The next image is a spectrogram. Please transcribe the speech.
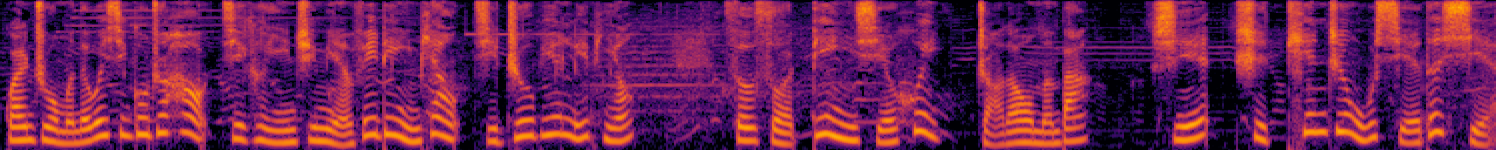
关注我们的微信公众号，即可赢取免费电影票及周边礼品哦。搜索“电影协会”， 找到我们吧。邪是天真无邪的邪。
